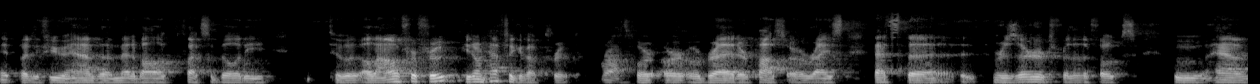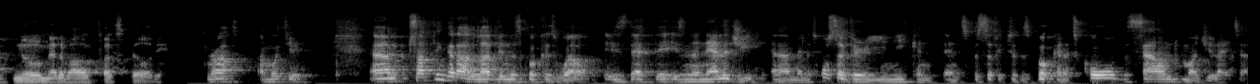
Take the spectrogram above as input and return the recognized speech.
it, but if you have a metabolic flexibility to allow for fruit you don't have to give up fruit right. or, or, or bread or pasta or rice. That's the reserved for the folks who have no metabolic flexibility. Right, I'm with you. Um, something that I love in this book as well is that there is an analogy, um, and it's also very unique and, and specific to this book, and it's called the sound modulator.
